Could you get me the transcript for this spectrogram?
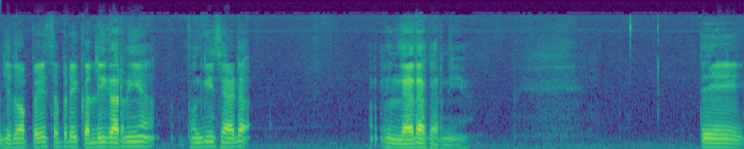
ਜਦੋਂ ਆਪਾਂ ਇਹ ਸਪਰੇਅ ਇਕੱਲੀ ਕਰਨੀ ਆ, ਫੰਗੀ ਸਾਈਡ ਲੈਦਾ ਕਰਨੀ ਆ। ਤੇ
